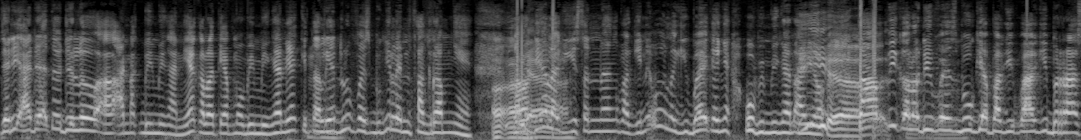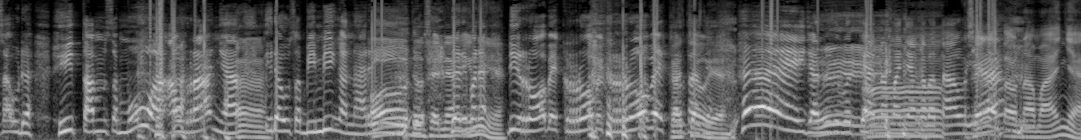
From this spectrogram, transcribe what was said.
Jadi ada tuh dulu uh, anak bimbingannya kalau tiap mau bimbingan ya kita lihat dulu Facebooknya dan Instagramnya. Ah, ah. kalau Iya. dia lagi seneng pagi ini, oh lagi baik kayaknya, oh bimbingan ayo. Iya. Tapi kalau di Facebooknya pagi-pagi berasa udah hitam semua auranya, Ah. tidak usah bimbingan hari Oh, itu. Daripada ya? dirobek, robek, robek Kacau ya? Hei, jangan disebutkan Hei. namanya kalau tahu Saya ya. nggak tahu namanya,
